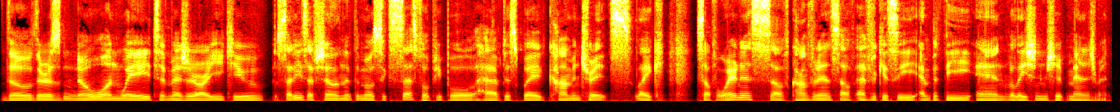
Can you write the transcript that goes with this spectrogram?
Though there is no one way to measure our EQ, studies have shown that the most successful people have displayed common traits like self awareness, self confidence, self efficacy, empathy, and relationship management.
